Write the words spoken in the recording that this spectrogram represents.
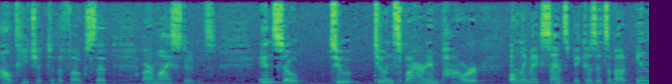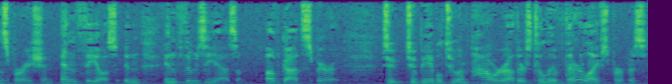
I'll teach it to the folks that are my students. And so to to inspire and empower only makes sense because it's about inspiration and theos, and enthusiasm of God's Spirit. To, to be able to empower others to live their life's purpose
